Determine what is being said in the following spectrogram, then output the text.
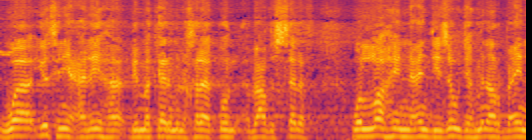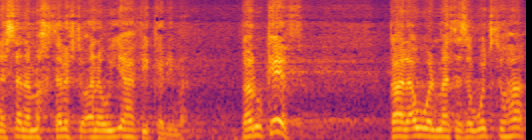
ويثني عليها بمكارم الأخلاق يقول بعض السلف والله إن عندي زوجة من أربعين سنة ما اختلفت أنا وياها في كلمة. قالوا كيف؟ قال أول ما تزوجتها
